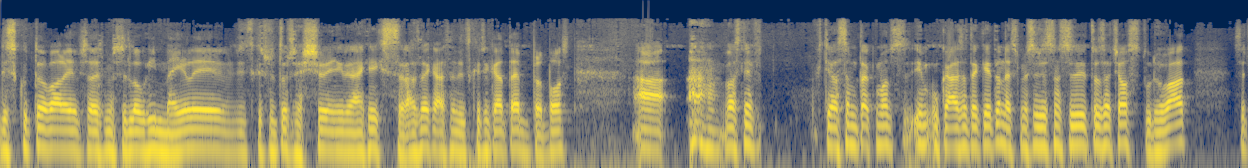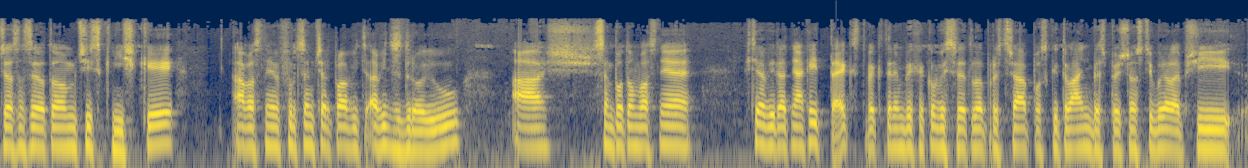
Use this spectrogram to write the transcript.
diskutovali, psali jsme si dlouhý maily, vždycky jsme to řešili někde na nějakých srazech a já jsem vždycky říkal, to je blbost. A vlastně chtěl jsem tak moc jim ukázat, jak je to nesmysl, že jsem si to začal studovat, začal jsem si o tom číst knížky a vlastně furt jsem čerpal víc a víc zdrojů, až jsem potom vlastně chtěl vydat nějaký text, ve kterém bych jako vysvětlil, proč třeba poskytování bezpečnosti bude lepší eh,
